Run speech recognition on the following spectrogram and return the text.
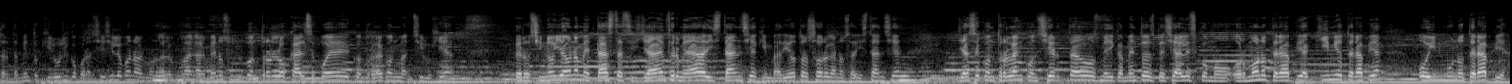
tratamiento quirúrgico, por así decirlo, bueno, al, menos un control local se puede controlar con cirugía, pero si no ya una metástasis, ya enfermedad a distancia que invadió otros órganos a distancia, ya se controlan con ciertos medicamentos especiales como hormonoterapia, quimioterapia o inmunoterapia.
